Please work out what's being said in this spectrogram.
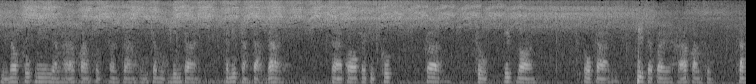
อยู่นอกคุกนี่ยังหาความสุขทางตาหูจมูกลิ้นกายชนิดต่างๆได้ แต่พอไปติดคุกก็ถูกลิดรอนโอกาสที่จะไปหาความสุขทาง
